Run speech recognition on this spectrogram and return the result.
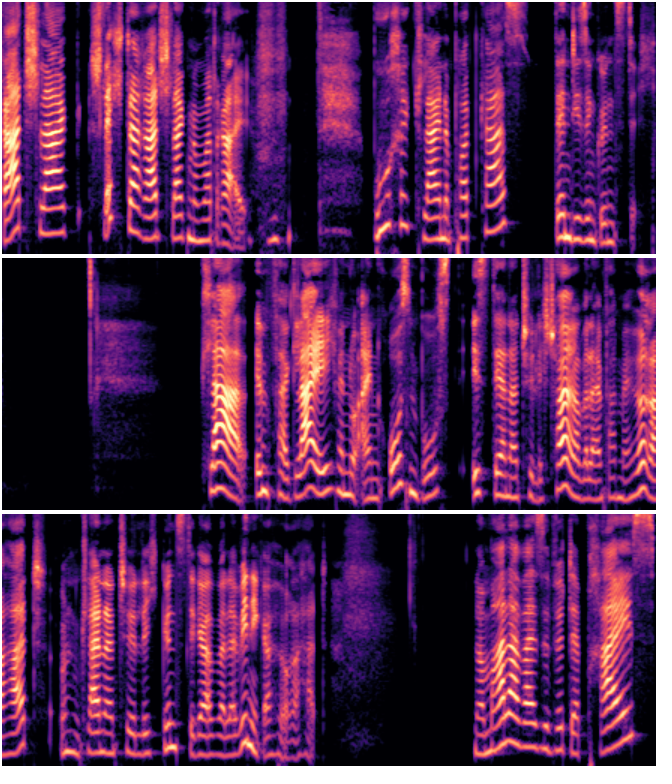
Ratschlag, schlechter Ratschlag Nummer drei. Buche kleine Podcasts, denn die sind günstig. Klar, im Vergleich, wenn du einen großen buchst, ist der natürlich teurer, weil er einfach mehr Hörer hat und ein kleiner natürlich günstiger, weil er weniger Hörer hat. Normalerweise wird der Preis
